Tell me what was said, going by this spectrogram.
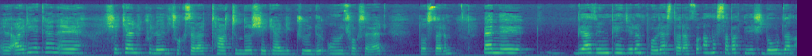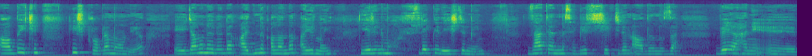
E, ayrıyeten e, şekerli kürleri çok sever. Tarçındır, şekerli kürdür. Onu çok sever dostlarım. Ben e, biraz benim pencerem Poyraz tarafı ama sabah güneşi doğrudan aldığı için hiç problem olmuyor. E, camın önünden aydınlık alandan ayırmayın. Yerini sürekli değiştirmeyin. Zaten mesela bir çiçekçiden aldığımızda veya hani e,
